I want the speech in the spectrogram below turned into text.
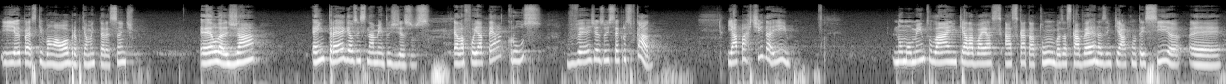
e eu peço que vão à obra, porque é muito interessante ela já é entregue aos ensinamentos de Jesus. Ela foi até a cruz ver Jesus ser crucificado. E a partir daí, no momento lá em que ela vai às, às catatumbas, às cavernas em que acontecia é,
